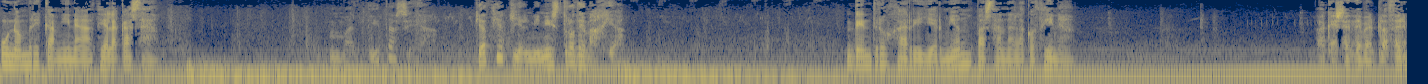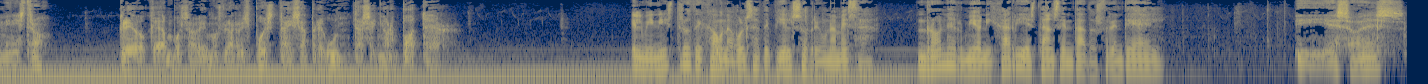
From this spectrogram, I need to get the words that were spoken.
Un hombre camina hacia la casa. Maldita sea. ¿Qué hace aquí el ministro de magia? Dentro, Harry y Hermione pasan a la cocina. ¿A qué se debe el placer, ministro? Creo que ambos sabemos la respuesta a esa pregunta, señor Potter. El ministro deja una bolsa de piel sobre una mesa. Ron, Hermione y Harry están sentados frente a él. ¿Y eso es?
